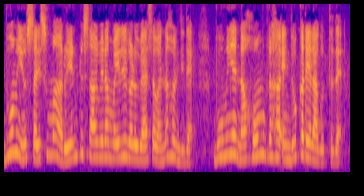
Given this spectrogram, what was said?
ಭೂಮಿಯು ಸರಿಸುಮಾರು ಎಂಟು ಸಾವಿರ ಮೈಲಿಗಳು ವ್ಯಾಸವನ್ನು ಹೊಂದಿದೆ. ಭೂಮಿಯನ್ನು ಹೋಮ್ ಗ್ರಹ ಎಂದು ಕರೆಯಲಾಗುತ್ತದೆ.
